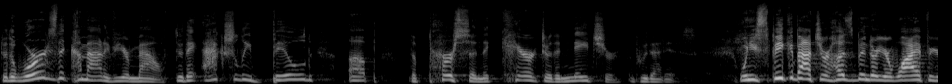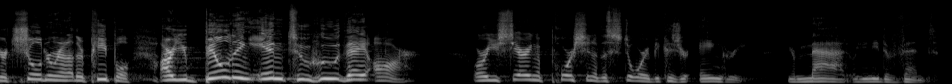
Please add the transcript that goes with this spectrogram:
Do the words that come out of your mouth, do they actually build up the person, the character, the nature of who that is. When you speak about your husband or your wife or your children or other people, are you building into who they are? Or are you sharing a portion of the story because you're angry, you're mad, or you need to vent?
